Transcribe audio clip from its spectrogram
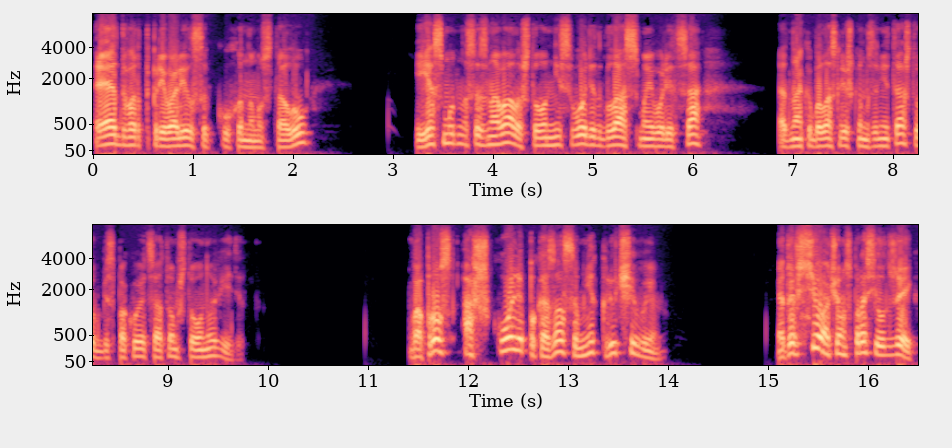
Эдвард привалился к кухонному столу, и я смутно сознавала, что он не сводит глаз с моего лица, однако была слишком занята, чтобы беспокоиться о том, что он увидит. Вопрос о школе показался мне ключевым. Это все, о чем спросил Джейк,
